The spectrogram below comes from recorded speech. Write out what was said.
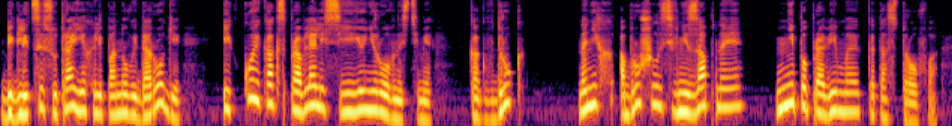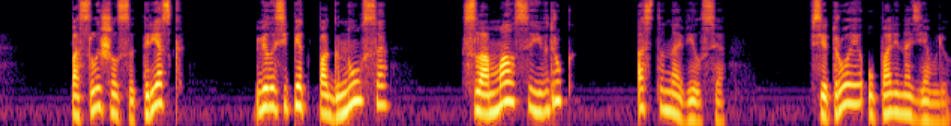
Беглецы с утра ехали по новой дороге и кое-как справлялись с ее неровностями, как вдруг на них обрушилась внезапная, непоправимая катастрофа. Послышался треск, велосипед погнулся, сломался и вдруг остановился. Все трое упали на землю.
